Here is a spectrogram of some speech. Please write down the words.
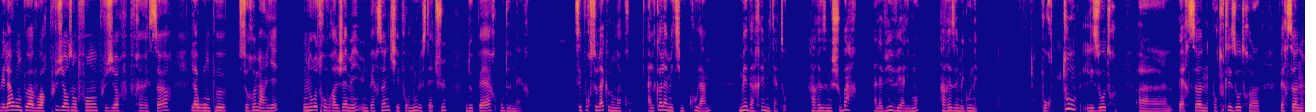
mais là où on peut avoir plusieurs enfants, plusieurs frères et sœurs, là où on peut se remarier, on ne retrouvera jamais une personne qui ait pour nous le statut de père ou de mère. C'est pour cela que l'on apprend. Alcool ametim. Pour les autres euh, personnes, pour toutes les autres euh, personnes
